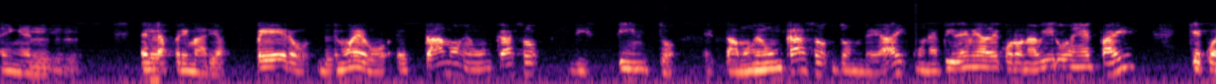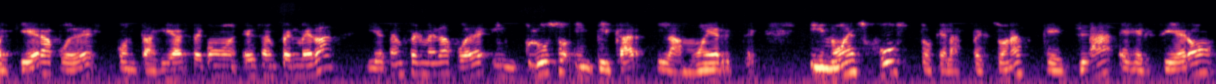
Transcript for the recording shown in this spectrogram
en el en las primarias. Pero de nuevo estamos en un caso distinto. Estamos en un caso donde hay una epidemia de coronavirus en el país que cualquiera puede contagiarse con esa enfermedad y esa enfermedad puede incluso implicar la muerte. Y no es justo que las personas que ya ejercieron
